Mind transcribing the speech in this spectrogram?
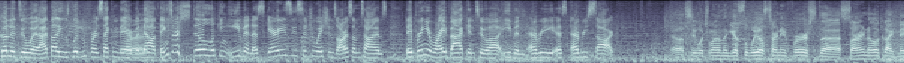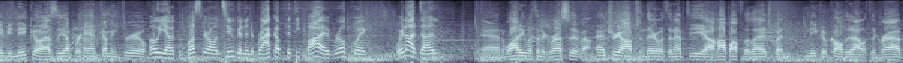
gonna do it. I thought he was living for a second there, but now things are still looking even. As scary as these situations are sometimes, they bring it right back into uh, even every every stock. Yeah, let's see which one of them gets the wheels turning first. Uh, starting to look like maybe Nicko has the upper hand coming through. Oh yeah, with the Buster on two, gonna rack up 55 real quick. We're not done. And Wadi with an aggressive entry option there with an empty uh, hop off the ledge, but Nicko called it out with the grab.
